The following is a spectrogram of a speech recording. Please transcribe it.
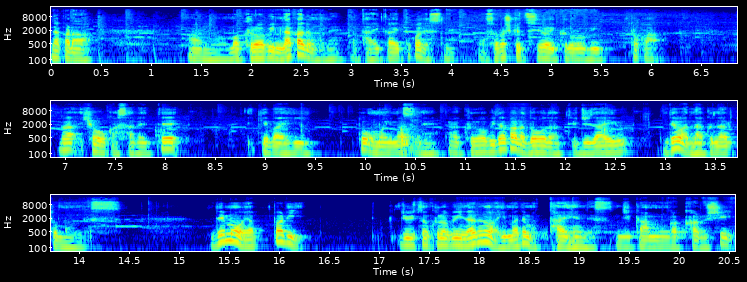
だからあの、まあ、黒帯の中でもね大会とかですね恐ろしく強い黒帯とかが評価されていけばいいと思いますね。だから黒帯だからどうだっていう時代ではなくなると思うんです。でもやっぱり充実の黒帯になるのは今でも大変です。時間がかかるし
